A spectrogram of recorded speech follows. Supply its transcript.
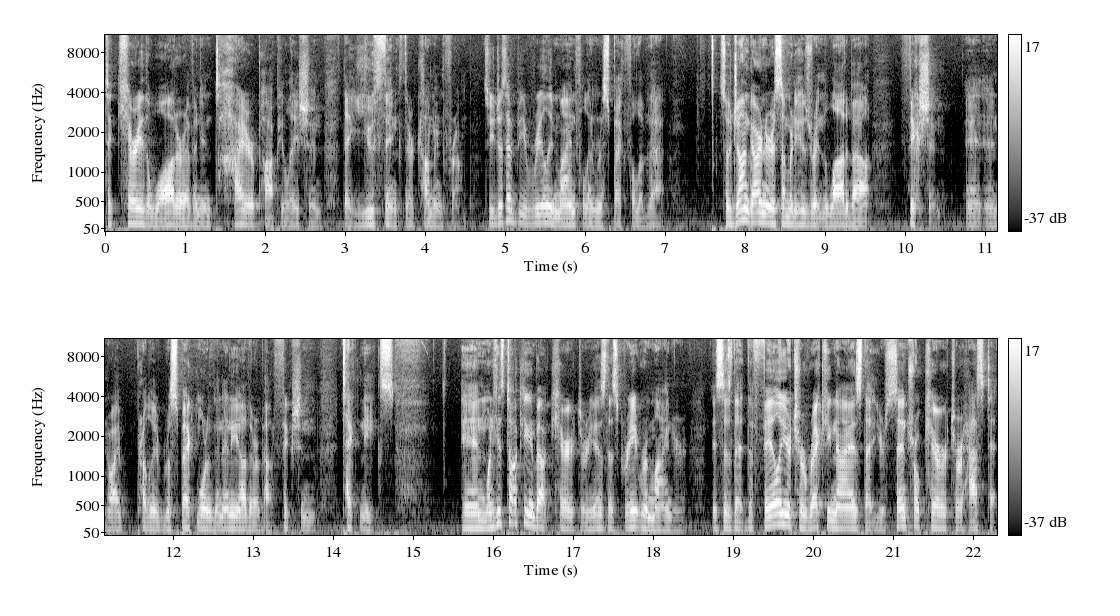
to carry the water of an entire population that you think they're coming from. So you just have to be really mindful and respectful of that. So John Gardner is somebody who's written a lot about fiction, and, and who I probably respect more than any other about fiction techniques. And when he's talking about character, he has this great reminder. It says that the failure to recognize that your central character has to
